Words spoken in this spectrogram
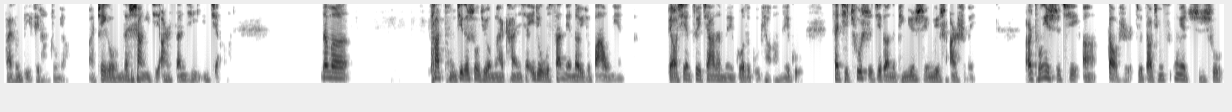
百分比非常重要啊。这个我们在上一集二十三集已经讲了。那么他统计的数据我们来看一下：一九五三年到一九八五年表现最佳的美国的股票啊，美股在其初始阶段的平均市盈率是二十倍，而同一时期啊道指就道琼斯工业指数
